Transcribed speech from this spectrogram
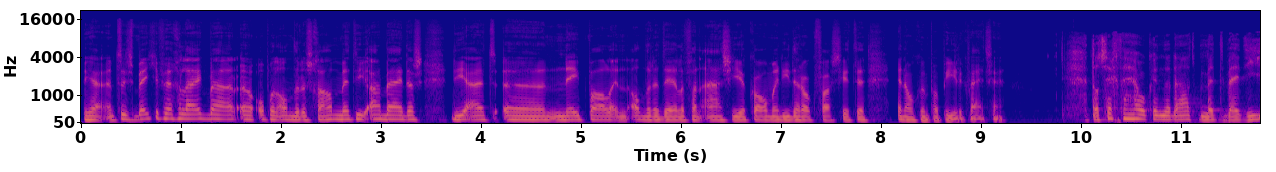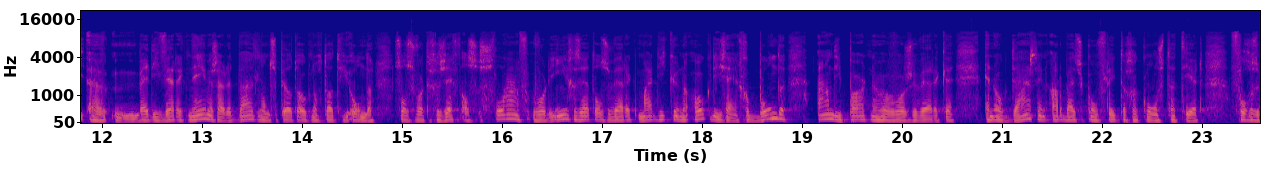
Ja, het is een beetje vergelijkbaar uh, op een andere schaal... met die arbeiders die uit uh, Nepal en andere delen van Azië komen... die daar ook vastzitten en ook hun papieren kwijt zijn. Dat zegt hij ook inderdaad. Met, bij, die, uh, bij die werknemers uit het buitenland speelt ook nog dat die onder, zoals wordt gezegd, als slaaf worden ingezet als werk. Maar die kunnen ook, die zijn gebonden aan die partner waarvoor ze werken. En ook daar zijn arbeidsconflicten geconstateerd. Volgens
